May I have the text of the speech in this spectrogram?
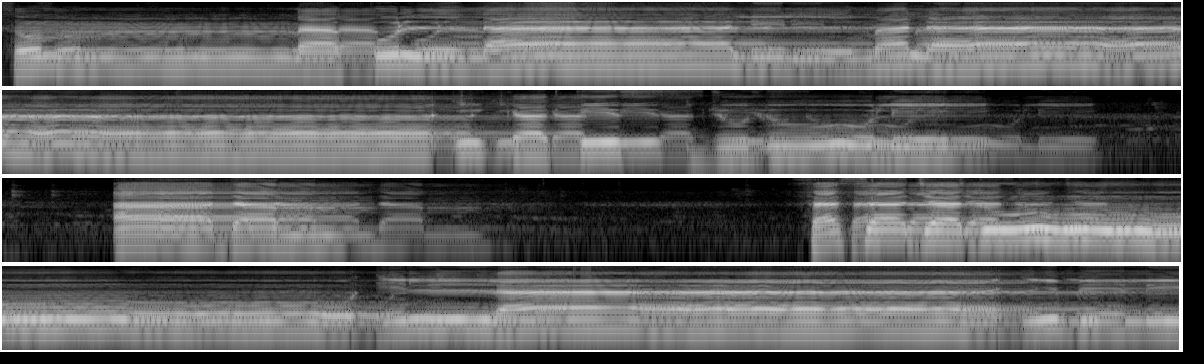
ثم قلنا للملائكة اسجدوا لآدم فسجدوا إلا إبليس.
